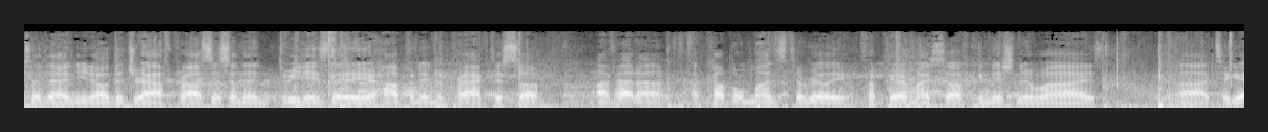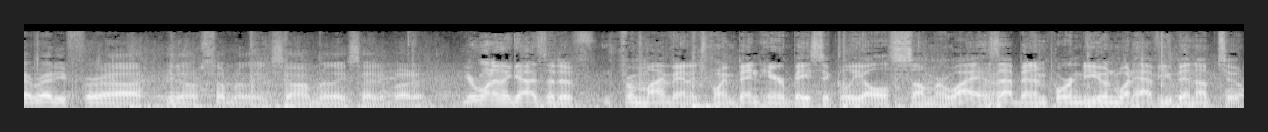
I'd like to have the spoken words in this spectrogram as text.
to then you know the draft process, and then three days later you're hopping into practice. So I've had a, a couple months to really prepare myself conditioning wise. Uh, to get ready for uh, you know summer league, so I'm really excited about it. You're one of the guys that have, from my vantage point, been here basically all summer. Why has that been important to you, and what have you been up to?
